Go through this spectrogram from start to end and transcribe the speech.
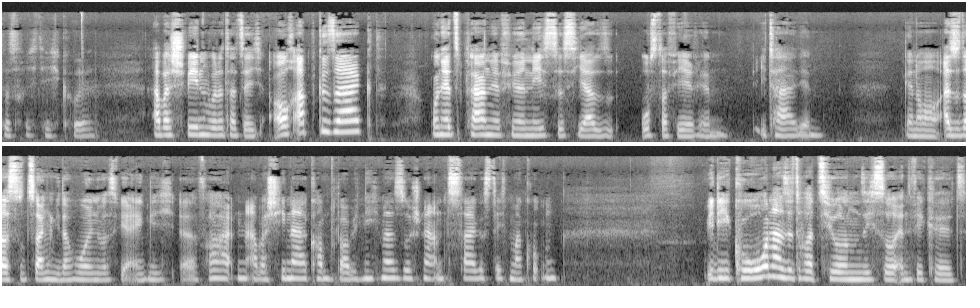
Das ist richtig cool. Aber Schweden wurde tatsächlich auch abgesagt. Und jetzt planen wir für nächstes Jahr Osterferien Italien. Genau, also das sozusagen wiederholen, was wir eigentlich äh, vorhatten. Aber China kommt, glaube ich, nicht mehr so schnell ans Tageslicht. Mal gucken, wie die Corona-Situation sich so entwickelt.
